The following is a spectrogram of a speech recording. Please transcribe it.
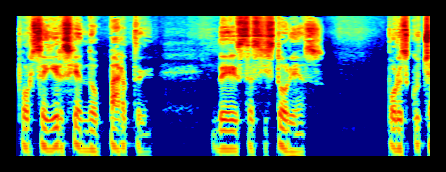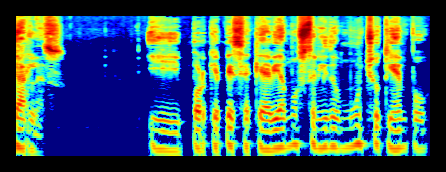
por seguir siendo parte de estas historias, por escucharlas y porque pese a que habíamos tenido mucho tiempo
